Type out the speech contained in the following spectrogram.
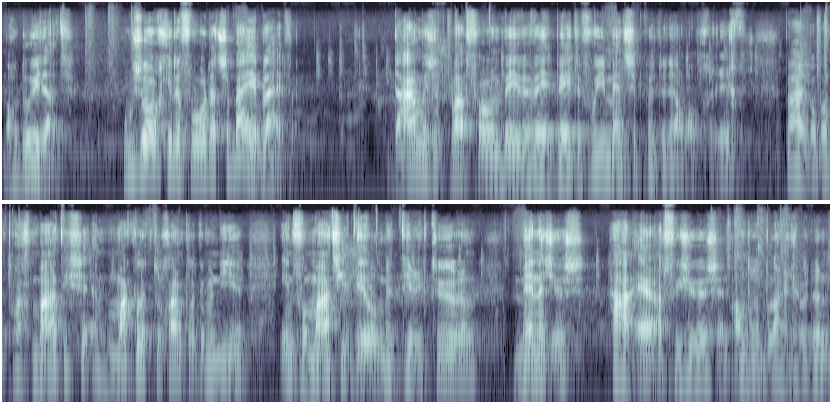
Maar hoe doe je dat? Hoe zorg je ervoor dat ze bij je blijven? Daarom is het platform www.betervoorjemensen.nl opgericht, waar ik op een pragmatische en makkelijk toegankelijke manier informatie deel met directeuren, managers, HR-adviseurs en andere belanghebbenden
